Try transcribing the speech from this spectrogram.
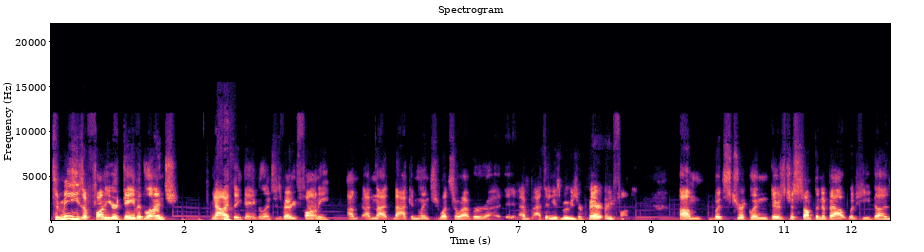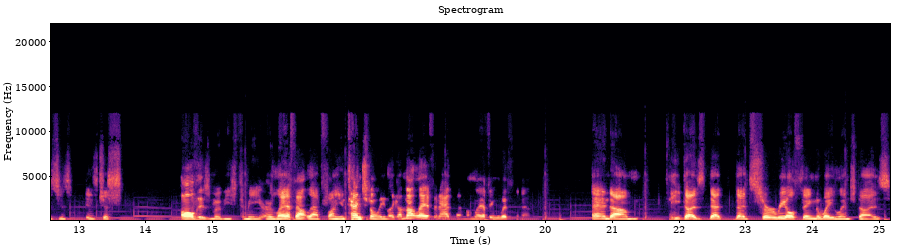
to me, he's a funnier David Lynch. Now, I think David Lynch is very funny, I'm, I'm not knocking Lynch whatsoever. I, I think his movies are very funny. Um, but Strickland, there's just something about what he does is is just all of his movies to me are laugh out loud funny intentionally. Like I'm not laughing at them, I'm laughing with them. And um, he does that that surreal thing the way Lynch does.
